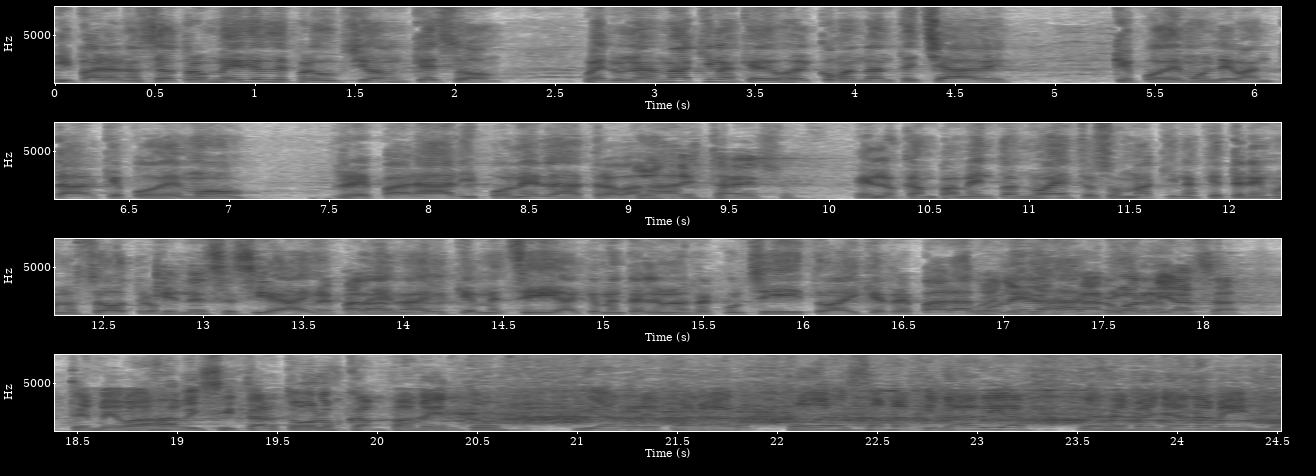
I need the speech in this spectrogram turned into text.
Y para nosotros medios de producción, ¿qué son? Bueno, unas máquinas que dejó el comandante Chávez, que podemos levantar, que podemos reparar y ponerlas a trabajar. ¿Dónde está eso? En los campamentos nuestros, son máquinas que tenemos nosotros. ¿Qué necesitan hay, repararlas? bueno, hay que, sí, hay que meterle unos recursitos, hay que reparar, Bueno, ponerlas a activas. Riaza, te me vas a visitar todos los campamentos y a reparar toda esa maquinaria desde mañana mismo.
